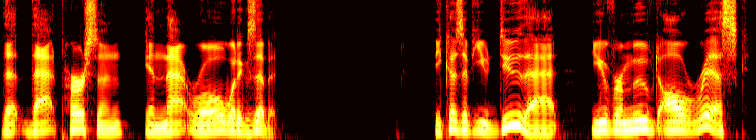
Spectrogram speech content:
that that person in that role would exhibit. Because if you do that, you've removed all risk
